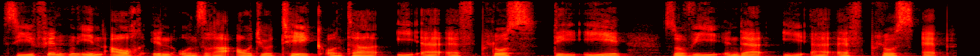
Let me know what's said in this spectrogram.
Sie finden ihn auch in unserer Audiothek unter irfplus.de sowie in der IRF Plus App.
